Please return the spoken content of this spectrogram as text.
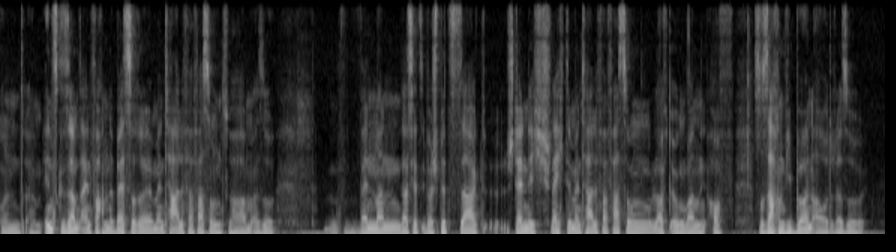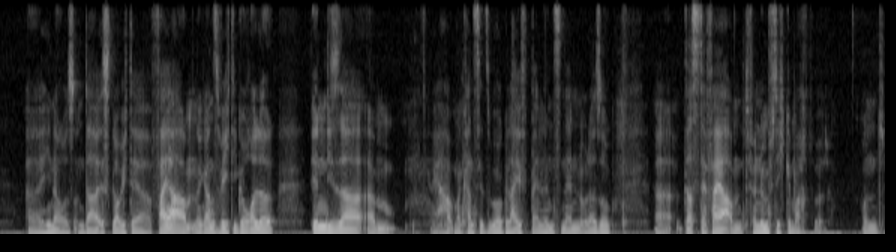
und ähm, insgesamt einfach eine bessere mentale Verfassung zu haben. Also wenn man das jetzt überspitzt sagt, ständig schlechte mentale Verfassung läuft irgendwann auf so Sachen wie Burnout oder so äh, hinaus. Und da ist, glaube ich, der Feierabend eine ganz wichtige Rolle in dieser, ähm, ja, man kann es jetzt Work-Life-Balance nennen oder so, äh, dass der Feierabend vernünftig gemacht wird. Und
